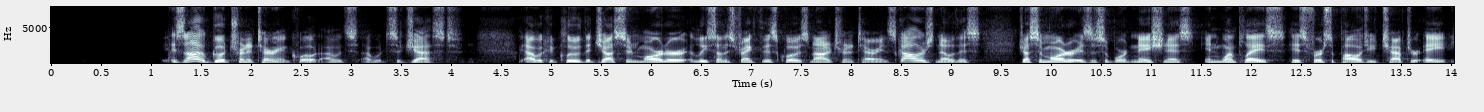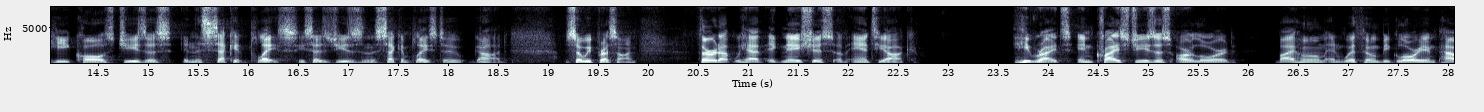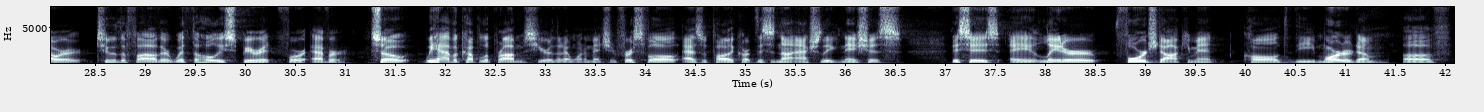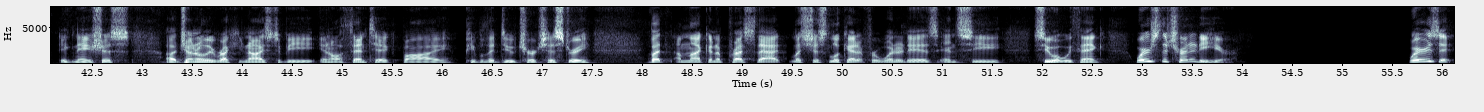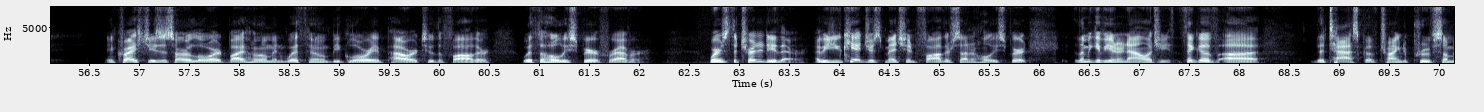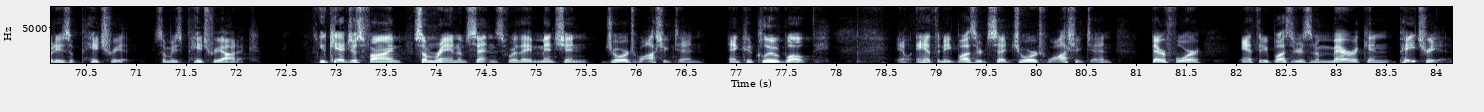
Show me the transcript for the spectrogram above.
It's not a good Trinitarian quote, I would, I would suggest. I would conclude that Justin Martyr, at least on the strength of this quote, is not a Trinitarian. Scholars know this. Justin Martyr is a subordinationist. In one place, his first apology, chapter 8, he calls Jesus in the second place. He says Jesus in the second place to God. So we press on. Third up, we have Ignatius of Antioch. He writes, In Christ Jesus our Lord, by whom and with whom be glory and power to the Father with the Holy Spirit forever. So we have a couple of problems here that I want to mention. First of all, as with Polycarp, this is not actually Ignatius. This is a later forged document called the Martyrdom of Ignatius, uh, generally recognized to be inauthentic by people that do church history. But I'm not going to press that. Let's just look at it for what it is and see see what we think. Where's the Trinity here? Where is it? In Christ Jesus our Lord, by whom and with whom be glory and power to the Father with the Holy Spirit forever. Where's the Trinity there? I mean, you can't just mention Father, Son, and Holy Spirit. Let me give you an analogy. Think of uh, the task of trying to prove somebody is a patriot, somebody's patriotic. You can't just find some random sentence where they mention George Washington and conclude, well, you know, Anthony Buzzard said George Washington, therefore Anthony Buzzard is an American patriot.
